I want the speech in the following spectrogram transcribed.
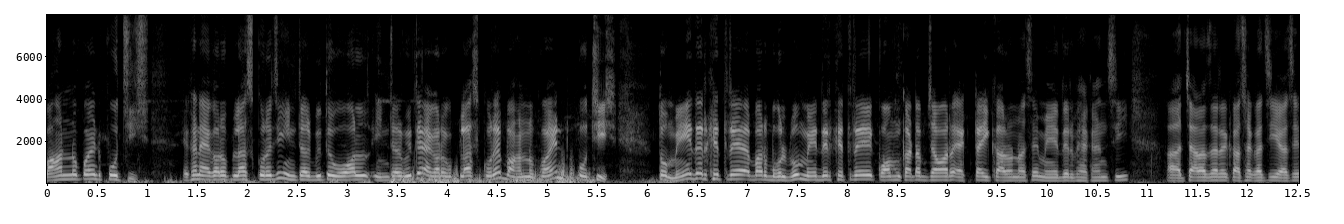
বাহান্ন পয়েন্ট পঁচিশ, এখানে এগারো প্লাস করেছি ইন্টারভিউতে ওয়াল ইন্টারভিউতে এগারো প্লাস করে বাহান্ন পয়েন্ট পঁচিশ। তো মেয়েদের ক্ষেত্রে আবার বলব, মেয়েদের ক্ষেত্রে কম কাট আপ যাওয়ার একটাই কারণ আছে, মেয়েদের ভ্যাকান্সি চার হাজারের কাছাকাছি আছে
